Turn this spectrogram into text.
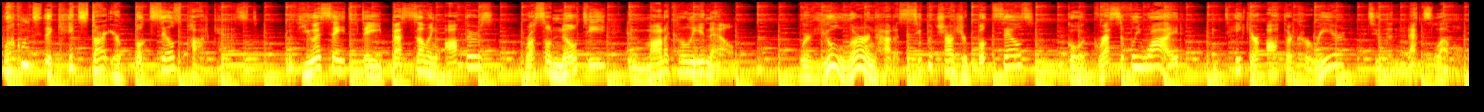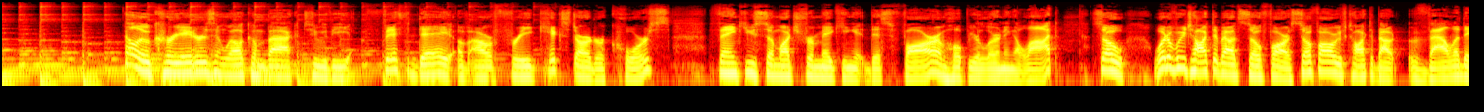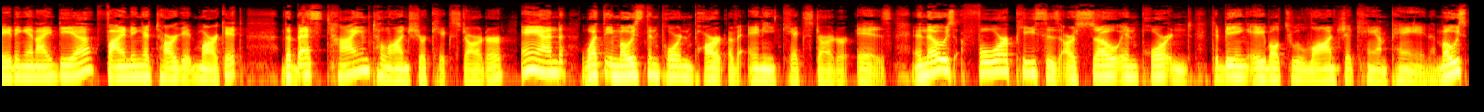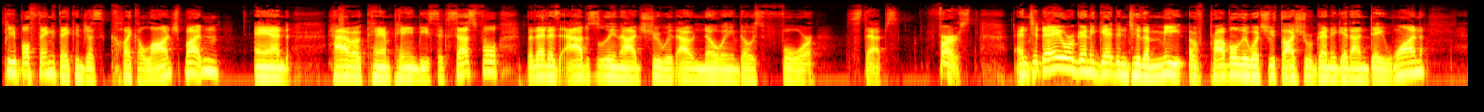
Welcome to the Kickstart Your Book Sales podcast with USA Today bestselling authors Russell Nohelty and Monica Leonelle, where you'll learn how to supercharge your book sales, go aggressively wide, and take your author career to the next level. Hello, creators, and welcome back to the fifth day of our free Kickstarter course. Thank you so much for making it this far. I hope you're learning a lot. So, what have we talked about so far? So far, we've talked about validating an idea, finding a target market, the best time to launch your Kickstarter, and what the most important part of any Kickstarter is. And those four pieces are so important to being able to launch a campaign. Most people think they can just click a launch button and have a campaign be successful, but that is absolutely not true without knowing those four steps first. And today we're going to get into the meat of probably what you thought you were going to get on day one.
